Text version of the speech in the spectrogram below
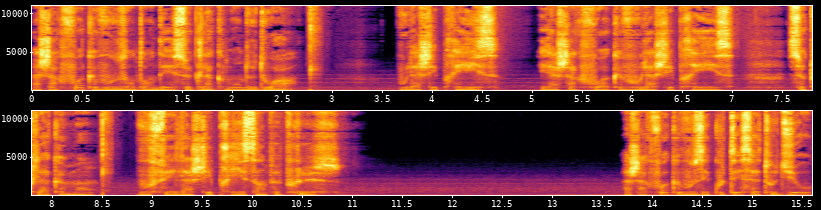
à chaque fois que vous entendez ce claquement de doigts, vous lâchez prise. Et à chaque fois que vous lâchez prise, ce claquement vous fait lâcher prise un peu plus. À chaque fois que vous écoutez cet audio,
